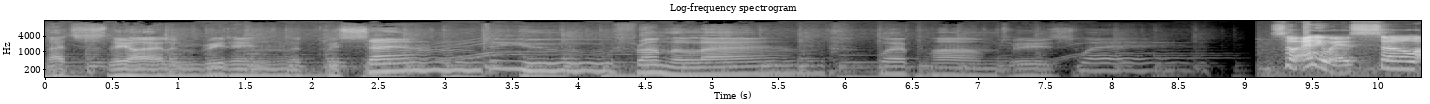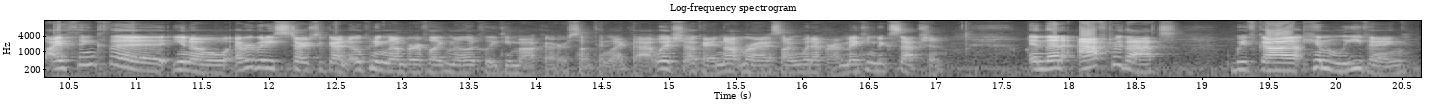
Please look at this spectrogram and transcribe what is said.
That's the island greeting that we send to you from the land where palm trees sway. So, anyways, so I think that, you know, everybody starts, we've got an opening number of like Mele Kalikimaka or something like that, which, okay, not Mariah song, whatever, I'm making an exception. And then after that, we've got him leaving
